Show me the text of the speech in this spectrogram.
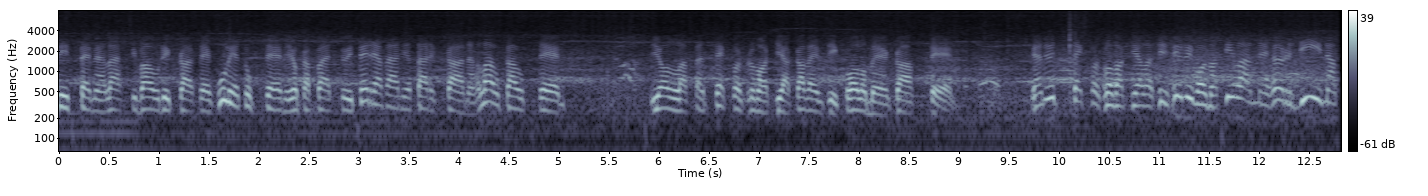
sitten lähti vauhdikkaaseen kuljetukseen, joka päättyi terävään ja tarkkaan laukaukseen, jolla Tsekoslovakia kavensi kolmeen kahteen. Ja nyt Tsekoslovakialla siis ylivoimatilanne, Hördina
